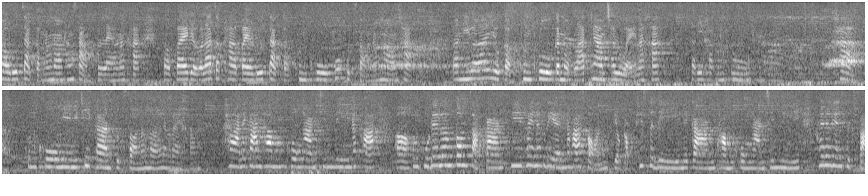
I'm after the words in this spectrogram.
เรารู้จักกับน้องๆทั้ง 3 คนแล้วนะคะ ต่อไปเดี๋ยวเวลาจะพาไปรู้จักกับคุณครูผู้ฝึกสอนน้องๆค่ะ ตอนนี้เวลาอยู่กับคุณครูกนกรัตน์งามฉลวยนะคะ สวัสดีค่ะคุณครูค่ะ คุณครูมีวิธีการฝึกสอนน้องๆอย่างไรคะ ค่ะในการทำโครงงานชิ้นนี้นะคะคุณครูได้เริ่มต้นจากการที่ให้นักเรียนนะคะ สอนเกี่ยวกับทฤษฎีในการทำโครงงานชิ้นนี้ ให้นักเรียนศึกษา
